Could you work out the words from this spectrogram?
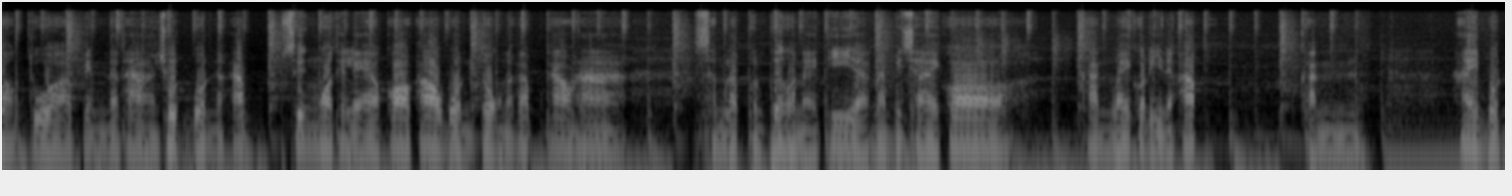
2 ตัวเป็นแนวทางชุดบนนะครับ ซึ่งงวดที่แล้วก็เข้าบนตรงนะครับ 95สำหรับเพื่อนๆคนไหนที่อยากนำไปใช้ก็กันไว้ก็ดีนะครับ กันให้บน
